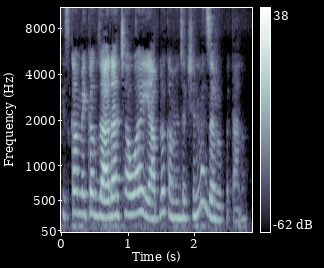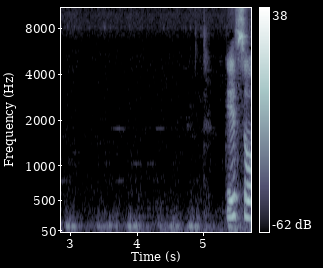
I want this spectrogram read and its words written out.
किसका मेकअप ज़्यादा अच्छा हुआ है ये आप लोग कमेंट सेक्शन में ज़रूर बताना। ओके सो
